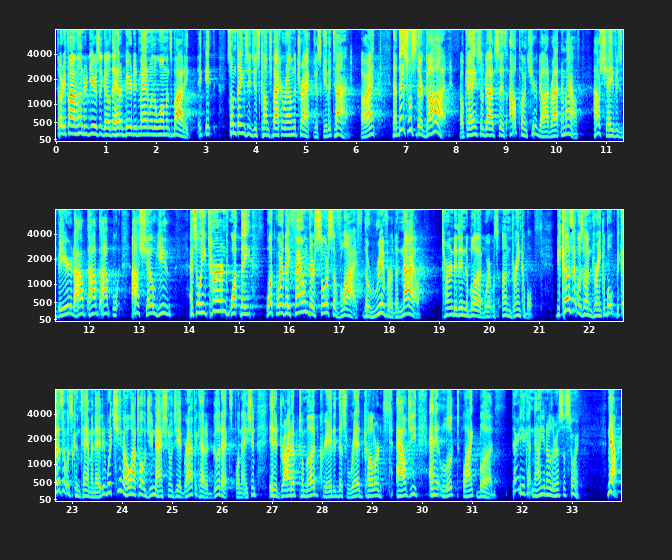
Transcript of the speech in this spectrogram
3,500 years ago, they had a bearded man with a woman's body. It, it, some things, it just comes back around the track. Just give it time, all right? Now, this was their God, okay? So God says, I'll punch your God right in the mouth. I'll shave his beard. I'll, I'll, I'll, I'll show you. And so he turned what they, what, where they found their source of life, the river, the Nile, turned it into blood where it was undrinkable. Because it was undrinkable, because it was contaminated, which, you know, I told you National Geographic had a good explanation. It had dried up to mud, created this red colored algae, and it looked like blood. There you go. Now you know the rest of the story. Now,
